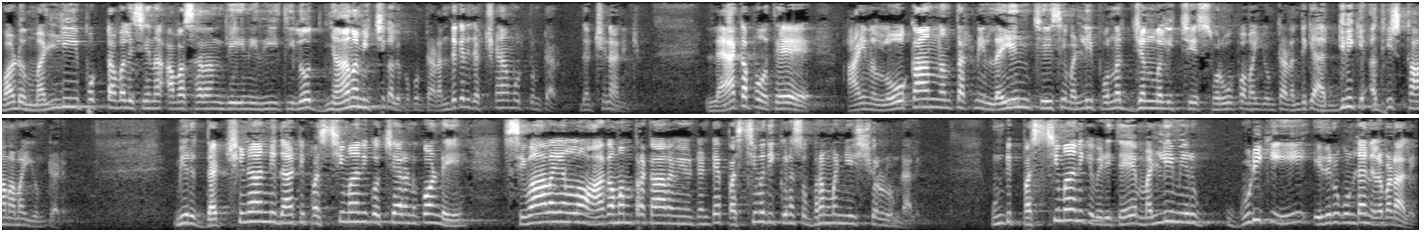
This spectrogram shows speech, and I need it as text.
వాడు మళ్ళీ పుట్టవలసిన అవసరం లేని రీతిలో జ్ఞానం ఇచ్చి కలుపుకుంటాడు. అందుకని దక్షిణామూర్తి ఉంటారు దక్షిణానికి. లేకపోతే ఆయన లోకాన్నంతటిని లయం చేసి మళ్ళీ పునర్జన్మలిచ్చే స్వరూపమై ఉంటాడు. అందుకే అగ్నికి అధిష్టానమై ఉంటాడు. మీరు దక్షిణాన్ని దాటి పశ్చిమానికి వచ్చారనుకోండి శివాలయంలో ఆగమం ప్రకారం ఏమిటంటే పశ్చిమ దిక్కున సుబ్రహ్మణ్యేశ్వరుడు ఉండాలి. ఉండి పశ్చిమానికి వెడితే మళ్ళీ మీరు గుడికి ఎదురుగుండా నిలబడాలి.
